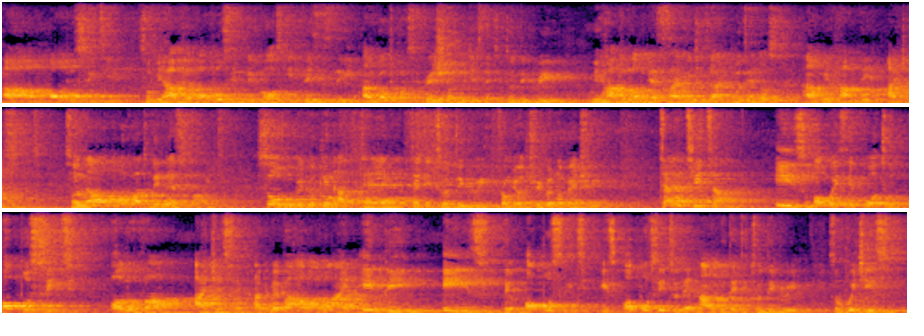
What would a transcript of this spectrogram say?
uh, opposite here. So we have the opposite because it faces the angle of consideration, which is 32 degree. We have the longest side, which is the hypotenuse, and we have the adjacent. So now over to the next slide. So we'll be looking at tan 32 degree from your trigonometry. Tan theta is always equal to opposite all over adjacent. And remember our line AB is the opposite, is opposite to the angle 32 degree. So which is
